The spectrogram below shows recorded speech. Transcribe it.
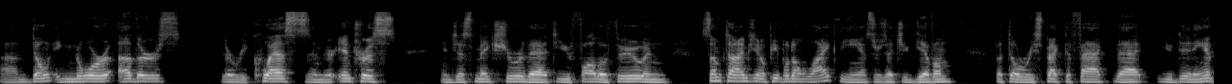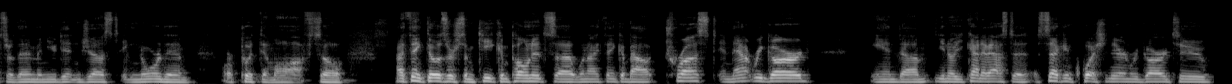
Um, don't ignore others their requests and their interests and just make sure that you follow through. And sometimes you know people don't like the answers that you give them but they'll respect the fact that you did answer them and you didn't just ignore them or put them off. So i think those are some key components uh, when i think about trust in that regard. And um, you know you kind of asked a, a second question there in regard to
